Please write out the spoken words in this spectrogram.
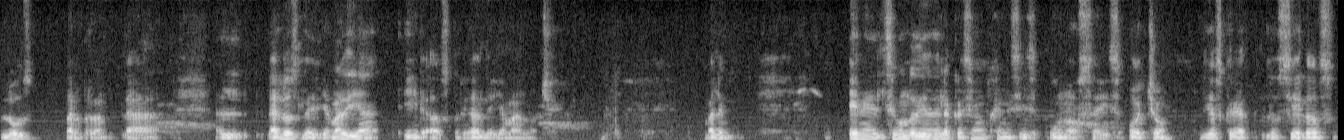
luz, bueno, perdón, la, la luz le llama día y la oscuridad le llama noche. ¿Vale? En el segundo día de la creación, Génesis 1, 6, 8, Dios crea los cielos.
